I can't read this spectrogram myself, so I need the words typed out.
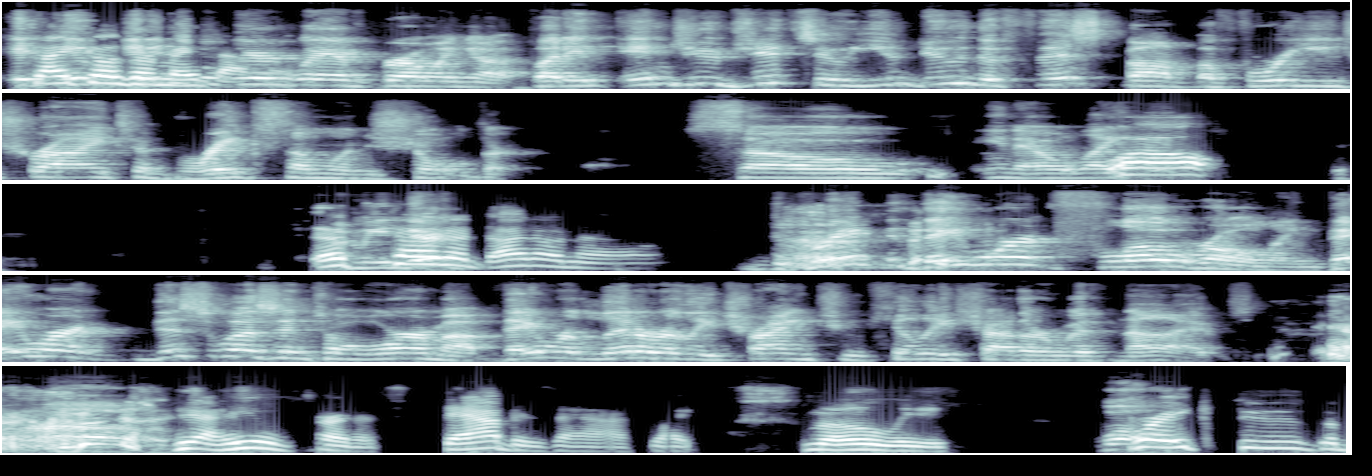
It, Psychos it are made a weird way of growing up. But in, in jujitsu, you do the fist bump before you try to break someone's shoulder. So, you know, like well, it's mean, kind of, I don't know. Granted, they weren't flow rolling. They weren't. This wasn't a warm up. They were literally trying to kill each other with knives. Um, yeah, he was trying to stab his ass like slowly, well, break through the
